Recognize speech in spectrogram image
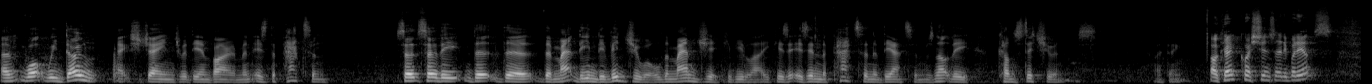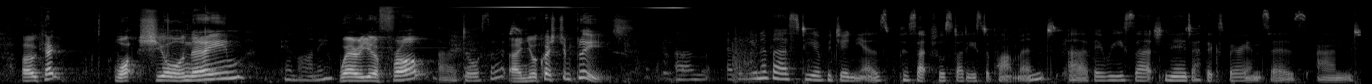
And what we don't exchange with the environment is the pattern. So, so the, the, the, the, the individual, the magic, if you like, is, is in the pattern of the atoms, not the constituents, I think. Okay, questions? Anybody else? Okay. What's your name? Imani, Where are you from? uh, Dorset. And your question, please. Um, at the University of Virginia's Perceptual Studies Department, uh, they research near death experiences and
